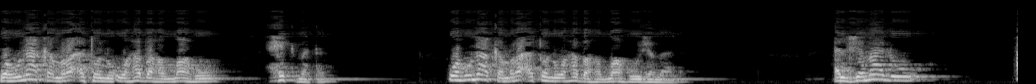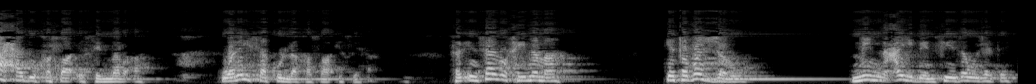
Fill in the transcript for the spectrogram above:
وهناك امرأة وهبها الله حكمة. وهناك امرأة وهبها الله جمالا. الجمال أحد خصائص المرأة وليس كل خصائصها. فالإنسان حينما يتضجر من عيب في زوجته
